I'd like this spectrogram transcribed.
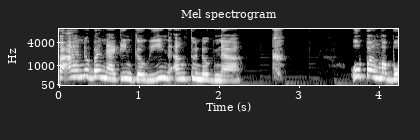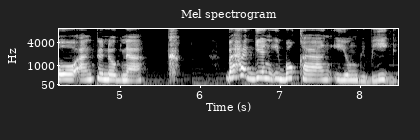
Paano ba natin gawin ang tunog na K? Upang mabuo ang tunog na K, bahagyang ibuka ang iyong bibig.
